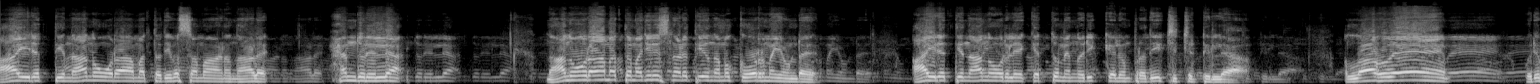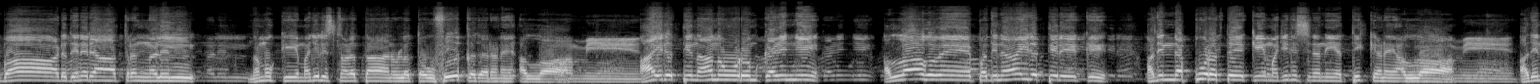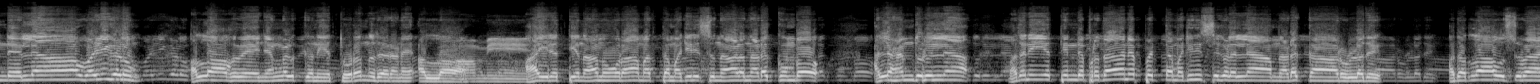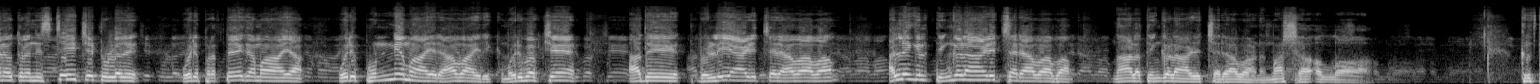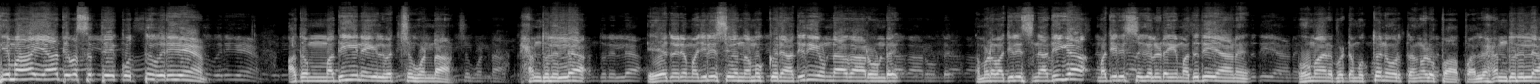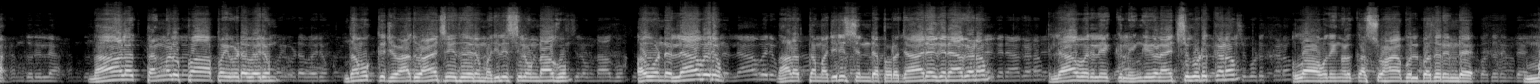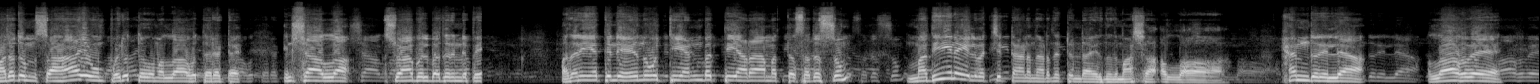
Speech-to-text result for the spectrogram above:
ആയിരത്തി നാനൂറാമത്തെ ദിവസമാണ് നാളെ. അഹമ്മദില്ല നാനൂറാമത്തെ മജിലിസ് നടത്തിയത് നമുക്ക് ഓർമ്മയുണ്ട്. ആയിരത്തി നാനൂറിലേക്ക് എത്തുമെന്നൊരിക്കലും പ്രതീക്ഷിച്ചിട്ടില്ല. അള്ളാഹുവേ ഒരുപാട് ദിനരാത്രങ്ങളിൽ നമുക്ക് ഈ മജിലിസ് നടത്താനുള്ള തൗഫീഖ് തരണേ അള്ളാഹ് ആയിരത്തി നാനൂറും കഴിഞ്ഞ് അള്ളാഹുവേ പതിനായിരത്തിലേക്ക് അതിന്റെ അപ്പുറത്തേക്ക് ഈ മജിലിസിനെ നീ എത്തിക്കണേ അല്ലാ. അതിന്റെ എല്ലാ വഴികളും അള്ളാഹുവെ ഞങ്ങൾക്ക് നീ തുറന്നു തരണേ അല്ലാ. ആയിരത്തി നാനൂറാമത്തെ മജിലിസ് നാളെ നടക്കുമ്പോ അൽഹംദുലില്ല മദനീയത്തിന്റെ പ്രധാനപ്പെട്ട മജിലിസുകളെല്ലാം നടക്കാറുള്ളത്. അത് അള്ളാഹു സുബാനോത്തിൽ നിശ്ചയിച്ചിട്ടുള്ളത് ഒരു പ്രത്യേകമായ ഒരു പുണ്യമായ രാവായിരിക്കും. ഒരുപക്ഷെ അത് വെള്ളിയാഴ്ച രാവാവാം അല്ലെങ്കിൽ തിങ്കളാഴ്ച രാവാവാം നാളെ തിങ്കളാഴ്ച രാവാണ് മാഷാ അള്ളാ. കൃത്യമായി ആ ദിവസത്തേക്ക് ഒത്തുവരികയാണ്. അതും മദീനയിൽ വെച്ചുകൊണ്ടാണ്. അഹമ്മദില്ല ഏതൊരു മജിലിസിലും നമുക്കൊരു അതിഥി ഉണ്ടാകാറുണ്ട്. നമ്മുടെ മജിലിസിന് അധിക മജിലിസുകളുടെയും അതിഥിയാണ് ബഹുമാനപ്പെട്ട മുത്തനൂർ തങ്ങളുപ്പാപ്പ. അലഹമില്ല നാളെ തങ്ങളുപ്പാപ്പ ഇവിടെ വരും. നമുക്ക് ദുആ ചെയ്തു തരും. മജിലിസിൽ ഉണ്ടാകും അതുകൊണ്ട് എല്ലാവരും നാളത്തെ മജിലിസിന്റെ പ്രചാരകരാകണം. എല്ലാവരിലേക്ക് ലിങ്കുകൾ അയച്ചു കൊടുക്കണം. അള്ളാഹു നിങ്ങൾക്ക് അസ്ഹാബുൽ ബദറിന്റെ മതതും സഹായവും പൊരുത്തവും അള്ളാഹു തരട്ടെ. ഇൻഷാ അള്ളാഹ് അസ്ഹാബുൽ ബദറിന്റെ മദനീയത്തിന്റെ എഴുന്നൂറ്റി എൺപത്തി ആറാമത്തെ സദസ്സും മദീനയിൽ വെച്ചിട്ടാണ് നടന്നിട്ടുണ്ടായിരുന്നത്. മാഷാ അള്ളാ. അള്ളാഹുവേ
